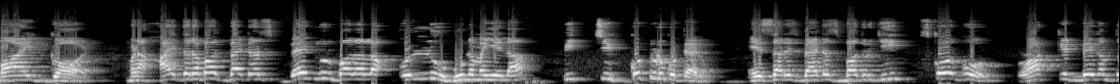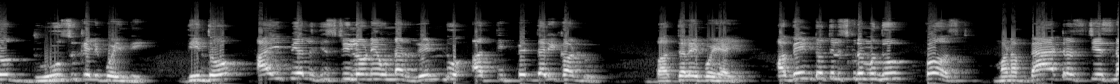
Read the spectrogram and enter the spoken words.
మై గాడ్ మన హైదరాబాద్ బ్యాటర్స్ బెంగళూరు బౌలర్ల ఒళ్ళు హూనమయ్యేలా పిచ్చి కొట్టుడు కొట్టారు. ఎస్ఆర్ఎస్ బ్యాటర్స్ బాదుడికి స్కోర్ బోర్డ్ రాకెట్ వేగంతో దూసుకెళ్ళిపోయింది దీంతో ఐపీఎల్ హిస్టరీలోనే ఉన్న రెండు అతి పెద్ద రికార్డులు బద్దలైపోయాయి. అవేంటో తెలుసుకునే ముందు ఫస్ట్ మన బ్యాటర్స్ చేసిన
